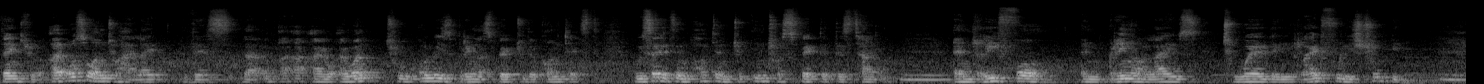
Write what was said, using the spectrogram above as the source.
Thank you. I also want to highlight this that I, I, I want to always bring us back to the context. We said it's important to introspect at this time mm. and reform and bring our lives to where they rightfully should be. Mm.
